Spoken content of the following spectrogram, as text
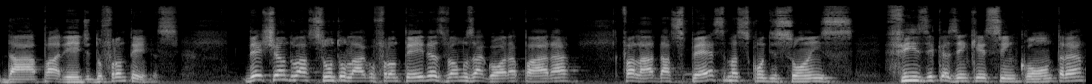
da parede do Fronteiras. Deixando o assunto Lago Fronteiras, vamos agora para falar das péssimas condições físicas em que se encontra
